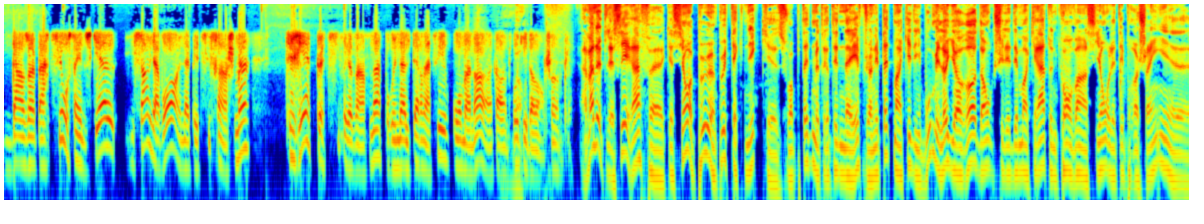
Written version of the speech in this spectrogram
dans un parti au sein duquel il semble y avoir un appétit, franchement, très petit présentement pour une alternative au meneur, encore une fois, qui est Donald Trump. Avant de te laisser, Raph, euh, question un peu un peu technique. Tu vas peut-être me traiter de naïf, j'en ai peut-être manqué des bouts, mais là, il y aura donc chez les démocrates une convention l'été prochain. Euh,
